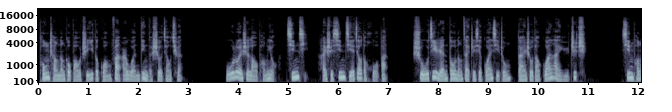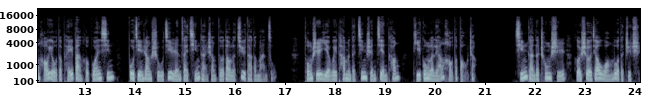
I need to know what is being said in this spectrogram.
通常能够保持一个广泛而稳定的社交圈。无论是老朋友、亲戚，还是新结交的伙伴，属鸡人都能在这些关系中感受到关爱与支持。亲朋好友的陪伴和关心，不仅让属鸡人在情感上得到了巨大的满足，同时也为他们的精神健康提供了良好的保障。情感的充实和社交网络的支持。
